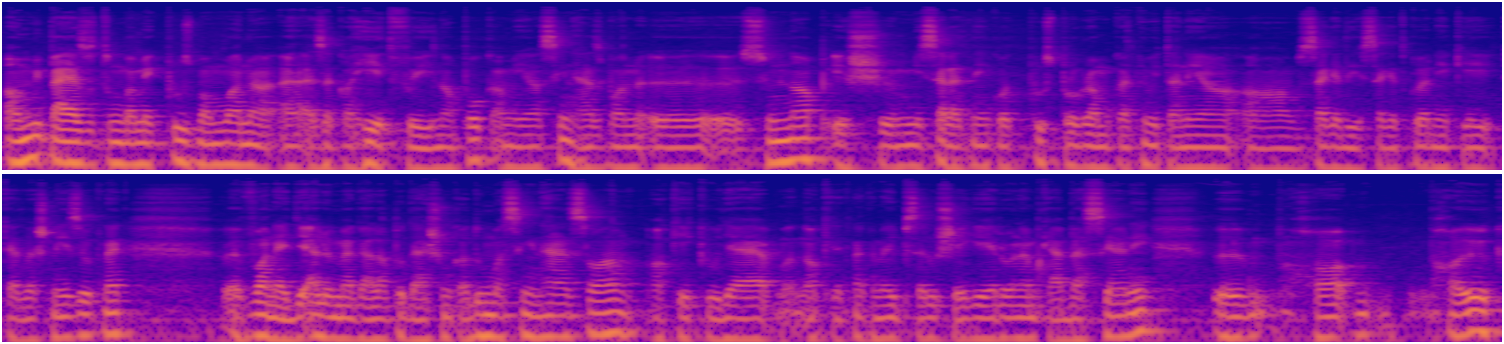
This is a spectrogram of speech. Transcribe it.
A mi pályázatunkban még pluszban van a, ezek a hétfői napok, ami a színházban ö, szünnap, és mi szeretnénk ott plusz programokat nyújtani a, a Szegedi Szeged környéki kedves nézőknek van egy előmegállapodásunk a Duma Színházzal, akik ugye, akiknek a népszerűségéről nem kell beszélni. Ha, ha ők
